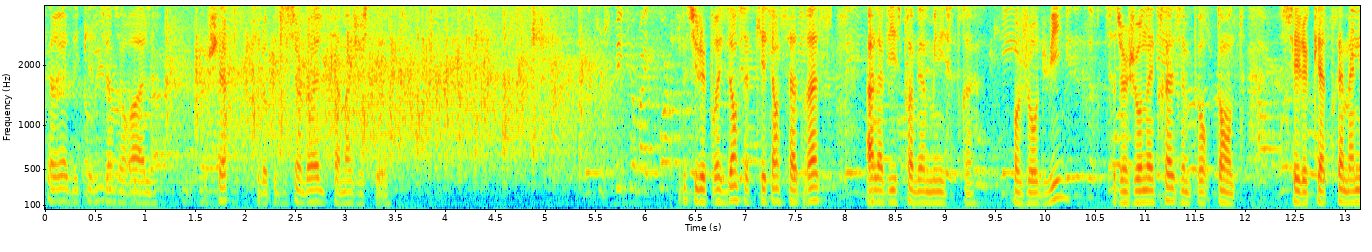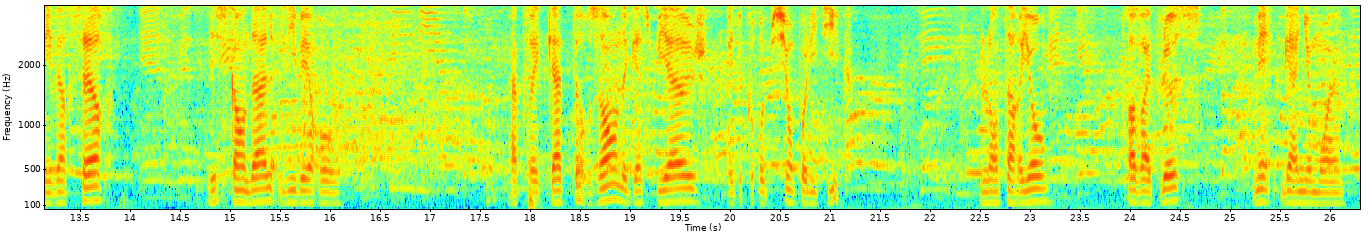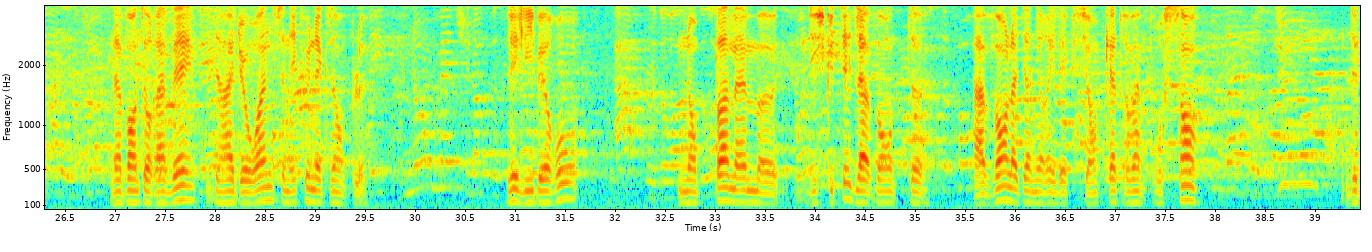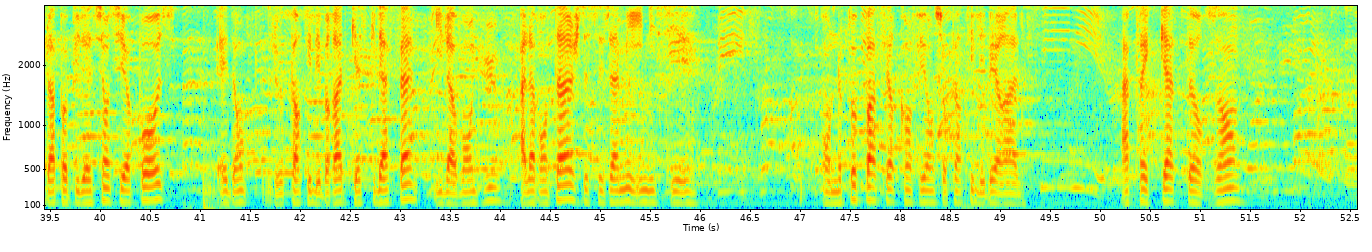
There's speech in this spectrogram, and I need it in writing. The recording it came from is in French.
Période des questions orales. Le chef de l'opposition d'Oral, Sa Majesté. Monsieur le Président, cette question s'adresse à la vice-première ministre. Aujourd'hui, c'est une journée très importante. C'est le quatrième anniversaire des scandales libéraux. Après 14 ans de gaspillage et de corruption politique, l'Ontario travaille plus, mais gagne moins. La vente au rabais de Hydro One, ce n'est qu'un exemple. Les libéraux n'ont pas même euh, discuté de la vente euh, avant la dernière élection. 80% de la population s'y oppose. Et donc, le Parti libéral, qu'est-ce qu'il a fait? Il a vendu à l'avantage de ses amis initiés. On ne peut pas faire confiance au Parti libéral. Après 14 ans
